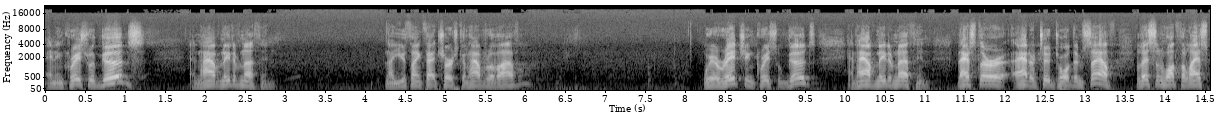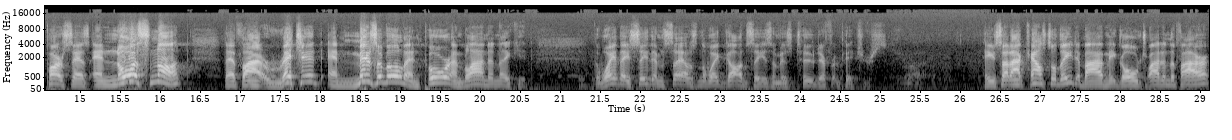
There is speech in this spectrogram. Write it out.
and increased with goods and have need of nothing. Now you think that church can have revival? We are rich, increased with goods, and have need of nothing. That's their attitude toward themselves. Listen what the last part says. And knowest not that thou wretched and miserable and poor and blind and naked. The way they see themselves and the way God sees them is two different pictures. He said, I counsel thee to buy me gold tried in the fire,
